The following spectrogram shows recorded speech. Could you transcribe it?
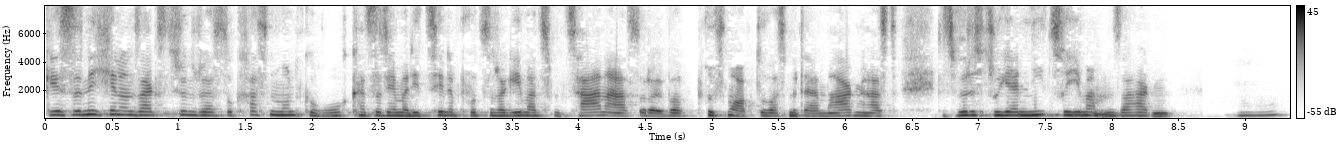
Gehst du nicht hin und sagst, du hast so krassen Mundgeruch, kannst du dir mal die Zähne putzen oder geh mal zum Zahnarzt oder überprüf mal, ob du was mit deinem Magen hast. Das würdest du ja nie zu jemandem sagen. Mhm.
